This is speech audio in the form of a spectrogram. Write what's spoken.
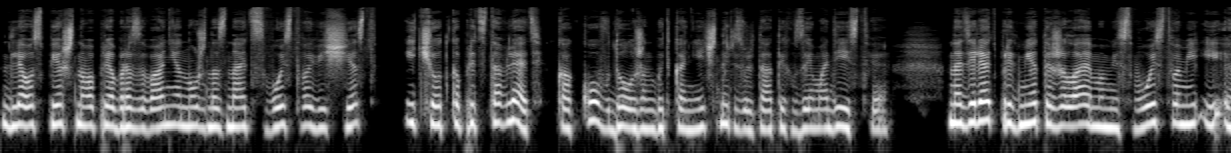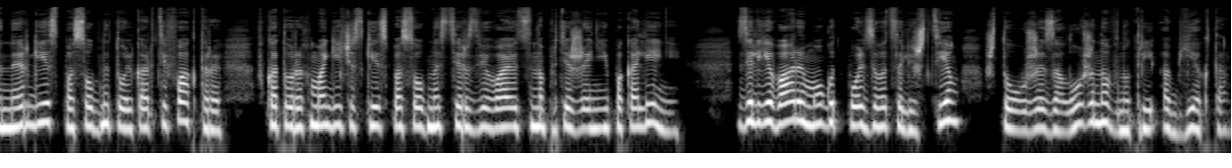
Для успешного преобразования нужно знать свойства веществ и четко представлять, каков должен быть конечный результат их взаимодействия. Наделять предметы желаемыми свойствами и энергией способны только артефакторы, в которых магические способности развиваются на протяжении поколений. Зельевары могут пользоваться лишь тем, что уже заложено внутри объекта.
